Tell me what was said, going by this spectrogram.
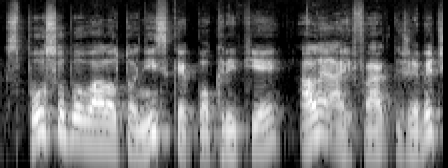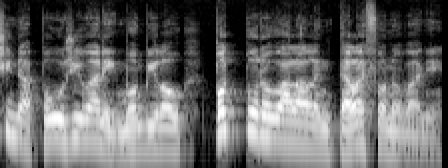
Spôsobovalo to nízke pokrytie, ale aj fakt, že väčšina používaných mobilov podporovala len telefonovanie.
